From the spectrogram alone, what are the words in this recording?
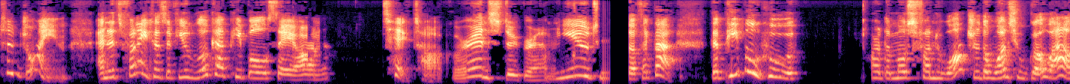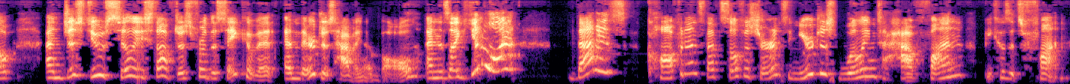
to join. And it's funny because if you look at people, say on TikTok or Instagram, YouTube, stuff like that, the people who are the most fun to watch are the ones who go out and just do silly stuff just for the sake of it, and they're just having a ball. And it's like, you know what? That is confidence, that's self assurance, and you're just willing to have fun because it's fun.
